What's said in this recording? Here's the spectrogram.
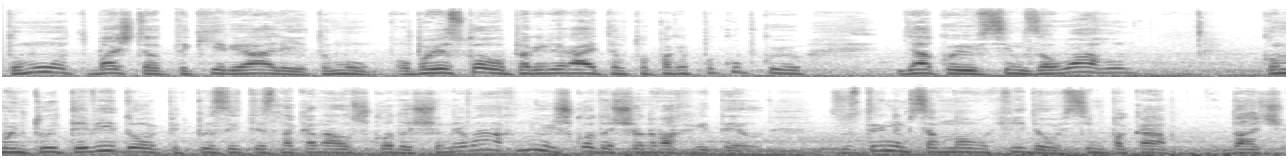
Тому от бачите, от такі реалії. Тому обов'язково перевіряйте авто перед покупкою. Дякую всім за увагу. Коментуйте відео, підписуйтесь на канал Шкода, що не ваг. Ну і шкода, що не ваг рітейл. Зустрінемося в нових відео. Всім пока, удачі!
